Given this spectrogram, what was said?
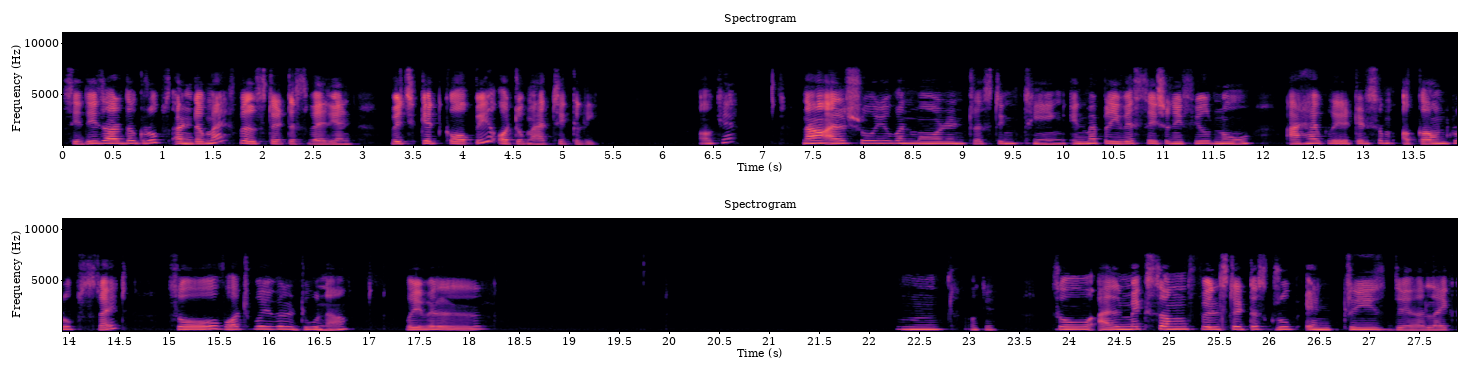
See these are the groups under my field status variant which get copy automatically. Okay? Now i'll show you one more interesting thing. In my previous session if you know i have created some account groups right? So what we will do now we will hmm, okay. So i'll make some field status group entries there. Like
